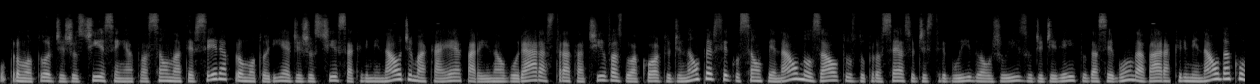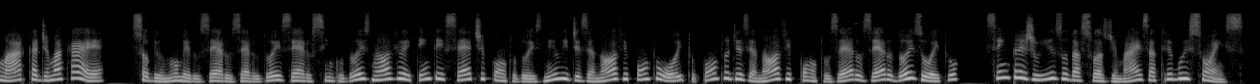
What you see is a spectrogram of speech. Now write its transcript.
o promotor de justiça em atuação na Terceira Promotoria de Justiça Criminal de Macaé para inaugurar as tratativas do acordo de não persecução penal nos autos do processo distribuído ao Juízo de Direito da Segunda Vara Criminal da Comarca de Macaé, sob o número 002052987.2019.8.19.0028, sem prejuízo das suas demais atribuições.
